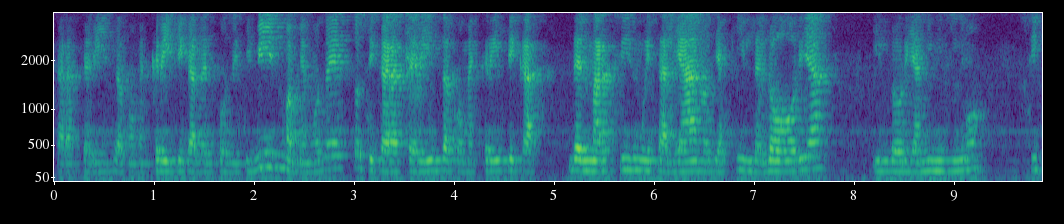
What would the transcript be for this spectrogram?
caratterizza come critica del positivismo, abbiamo detto, si caratterizza come critica del marxismo italiano di Achille Loria, il lorianismo, si,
